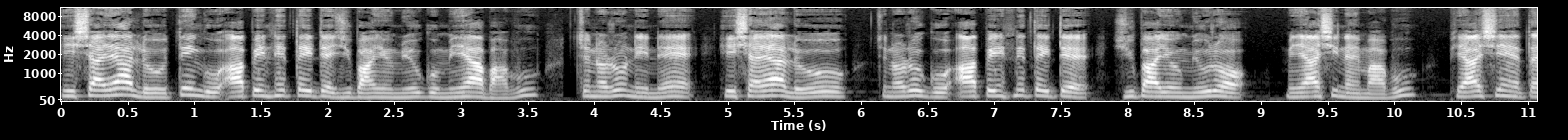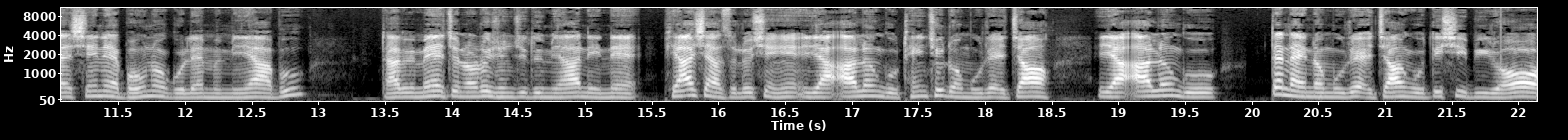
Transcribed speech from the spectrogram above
ဟေရှာယလိုတင့်ကိုအားပေးနှစ်သိမ့်တဲ့ယူပါယုံမျိုးကိုမရပါဘူး။ကျွန်တော်တို့အနေနဲ့ဟေရှာယလို ကျွန်တော်တို့ကိုအားပေးနှစ်သိမ့်တဲ့ယူပါယုံမျိုးတော့မရရှိနိုင်ပါဘူး။ဖျားရှင်တန်ရှင်းတဲ့ဘုန်းတော်ကိုလည်းမမြင်ရဘူး။ဒါပေမဲ့ကျွန်တော်တို့ယဉ်ကျေးသူများအနေနဲ့ဖျားရှာဆိုလို့ရှိရင်အရာအလုံးကိုထိန်းချုပ်တော်မူတဲ့အကြောင်းအရာအလုံးကိုတက်နိုင်တော်မူတဲ့အကြောင်းကိုသိရှိပြီးတော့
